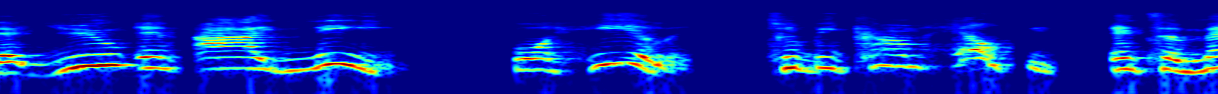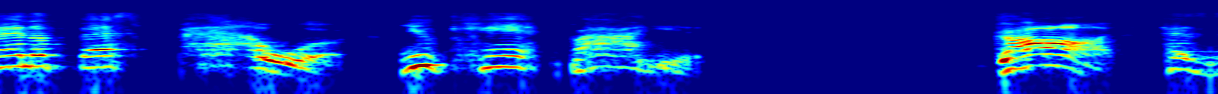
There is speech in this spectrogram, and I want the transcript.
that you and I need for healing, to become healthy, and to manifest power. You can't buy it. God has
